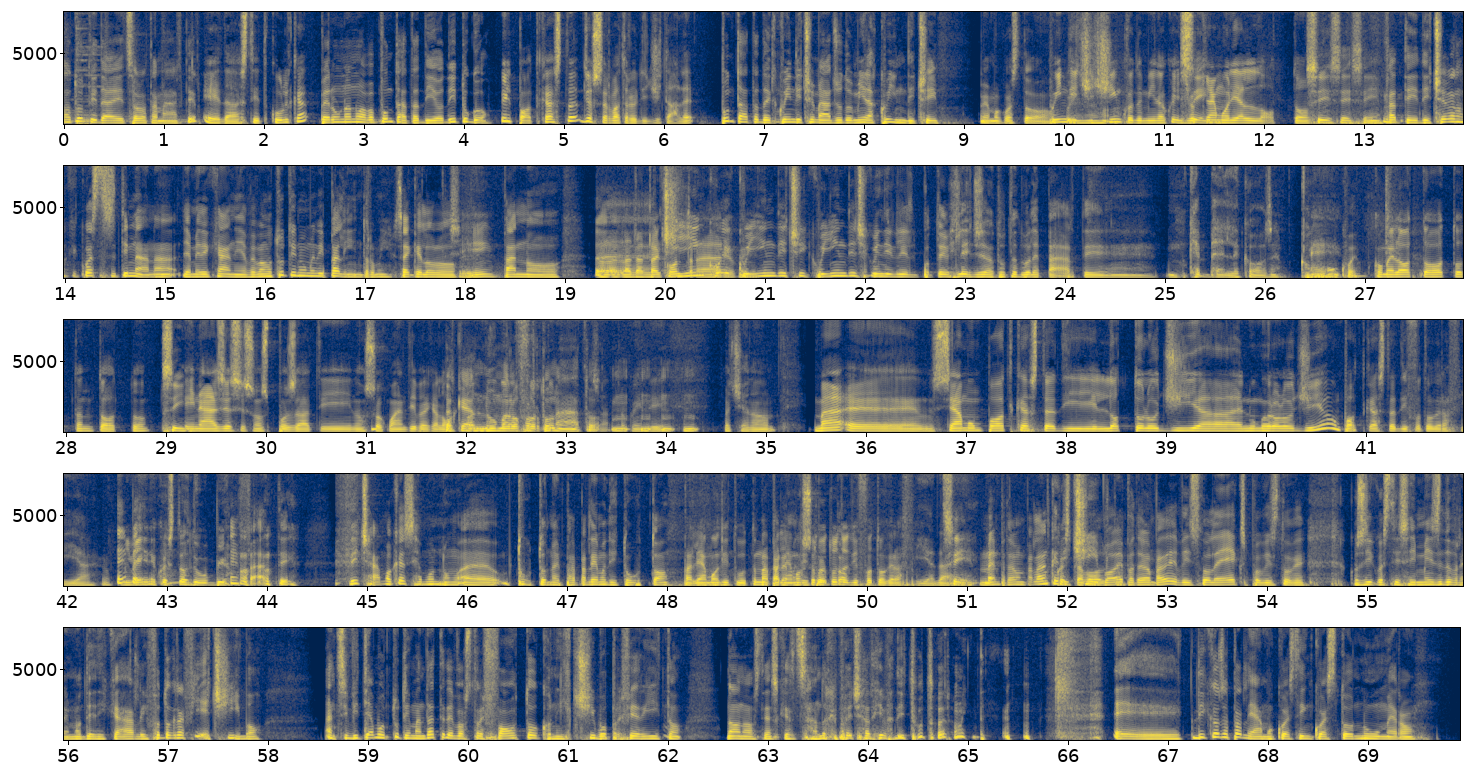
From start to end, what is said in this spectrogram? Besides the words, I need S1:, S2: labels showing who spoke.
S1: Buongiorno a tutti da Ezio Martir
S2: e da Steve Kulka
S1: per una nuova puntata di OD2Go,
S2: il podcast di Osservatorio Digitale.
S1: Puntata del 15 maggio 2015. Abbiamo questo
S2: 15-5-2015, sì. giochiamoli all'otto.
S1: Sì, sì, sì. Infatti dicevano che questa settimana gli americani avevano tutti i numeri palindromi, sai che loro sì. fanno
S2: la data al 5,
S1: 15, 15, quindi li potevi leggere da tutte e due le parti. Che belle cose. Comunque.
S2: Eh, come l'8888, sì. in Asia si sono sposati non so quanti perché l'8 è il numero fortunato. fortunato esatto, mm, quindi mm, mm. facevano... Ma eh, siamo un podcast di lottologia e numerologia o un podcast di fotografia? Eh Mi beh, viene questo dubbio.
S1: Infatti. Diciamo che siamo un, eh, tutto, noi parliamo di tutto.
S2: Parliamo di tutto, ma parliamo, parliamo di soprattutto tutto. di fotografia. Dai.
S1: Sì, mm? beh, potremmo parlare anche Questa di cibo, eh, potremmo parlare, visto le expo, visto che così questi sei mesi dovremmo dedicarli. Fotografia e cibo. Anzi, invitiamo tutti, mandate le vostre foto con il cibo preferito. No, no, stiamo scherzando che poi ci arriva di tutto veramente. e, di cosa parliamo in questo numero?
